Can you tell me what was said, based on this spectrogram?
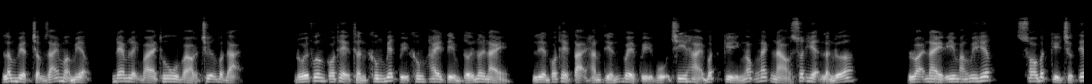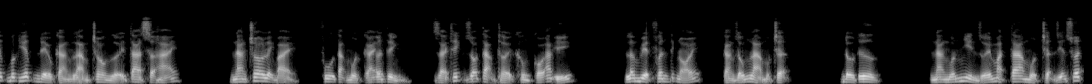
Lâm việt chậm rãi mở miệng, đem lệnh bài thu vào chữ vận đại. Đối phương có thể thần không biết quỷ không hay tìm tới nơi này, liền có thể tại hắn tiến về quỷ vụ chi hải bất kỳ ngóc ngách nào xuất hiện lần nữa. Loại này y mắng uy hiếp so bất kỳ trực tiếp bức hiếp đều càng làm cho người ta sợ hãi. Nàng cho lệnh bài, phụ tặng một cái ân tình, giải thích rõ tạm thời không có ác ý. Lâm việt phân tích nói, càng giống là một trận. Đầu tư, nàng muốn nhìn dưới mặt ta một trận diễn xuất,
